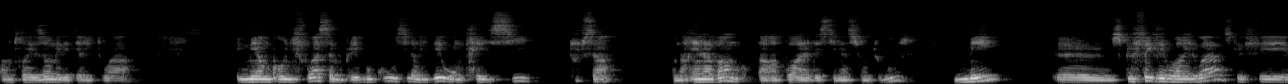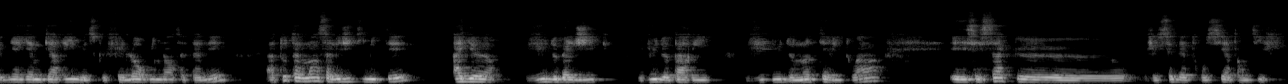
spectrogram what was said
entre les hommes et les territoires. Mais encore une fois, ça me plaît beaucoup aussi dans l'idée où on crée ici tout ça. On n'a rien à vendre par rapport à la destination Toulouse, mais euh, ce que fait Grégoire Éloi, ce que fait Myriam Karim et ce que fait Laure Winant cette année, a totalement sa légitimité ailleurs, vu de Belgique, vu de Paris, vu de notre territoire. Et c'est ça que j'essaie d'être aussi attentif.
